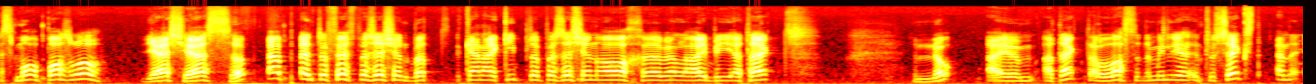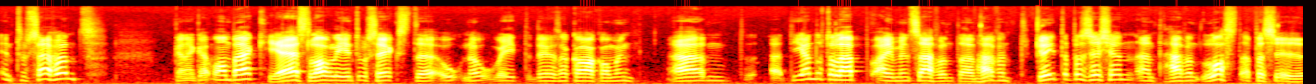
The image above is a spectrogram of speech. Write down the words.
it's more possible. Yes, yes, up, up into 5th position, but can I keep the position or uh, will I be attacked? No, I am attacked, I lost in the immediately into 6th and into 7th. Can I get one back? Yes, lovely into 6th. Uh, oh, no, wait, there's a car coming. And at the end of the lap I am in 7th and haven't gained a position and haven't lost a posi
